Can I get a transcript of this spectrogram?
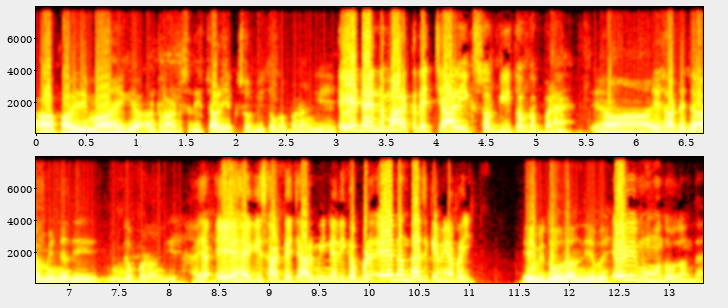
ਆਪਾ ਇਹਦੀ ਮਾਂ ਹੈਗੀ ਆ ਅਟਲਾਂਟਸ ਦੀ 40 120 ਤੋਂ ਗੱਬਣਾਂਗੇ ਇਹ। ਇਹ ਡੈਨਮਾਰਕ ਦੇ 40 120 ਤੋਂ ਗੱਬਣ ਹੈ। ਹਾਂ ਇਹ 4.5 ਮਹੀਨਿਆਂ ਦੀ ਗੱਬਣਾਂਗੇ ਅੱਛਾ ਇਹ ਹੈਗੀ 4.5 ਮਹੀਨਿਆਂ ਦੀ ਗੱਬਣ ਇਹ ਦੰਦਾਂ 'ਚ ਕਿਵੇਂ ਆ ਬਾਈ? ਇਹ ਵੀ ਦੋ ਦੰਦ ਦੀ ਆ ਬਾਈ। ਇਹ ਵੀ ਮੂੰਹੋਂ ਦੋ ਦੰਦ ਹੈ।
